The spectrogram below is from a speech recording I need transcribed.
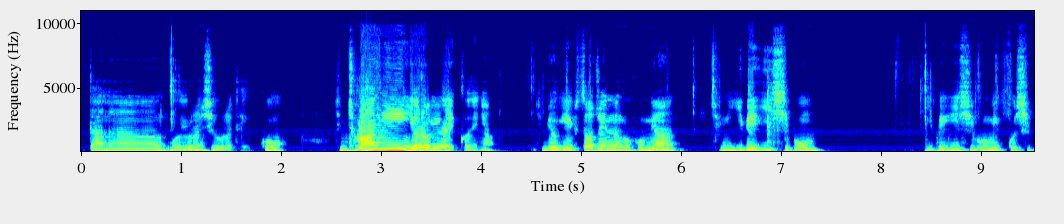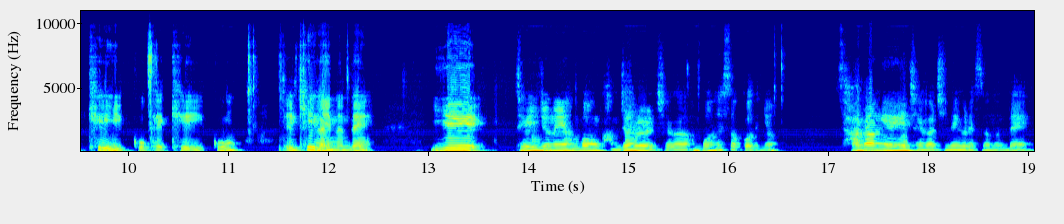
일단은 뭐 이런 식으로 돼 있고 지금 저항이 여러 개가 있거든요. 여기 써져 있는 거 보면 지금 220옴 220옴 있고 10K 있고 100K 있고 1K가 있는데 이게 제가 이전에 한번 강좌를 제가 한번 했었거든요. 4강에 제가 진행을 했었는데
